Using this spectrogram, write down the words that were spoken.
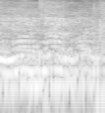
one, turn.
